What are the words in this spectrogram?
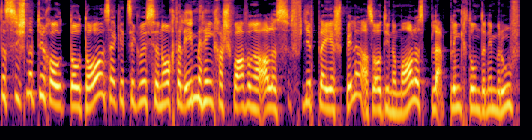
das ist natürlich auch, auch da, sage jetzt, ein gewisser Nachteil. Immerhin kannst du von Anfang an alles vier Player spielen. Also auch die normalen blinkt unten immer auf,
